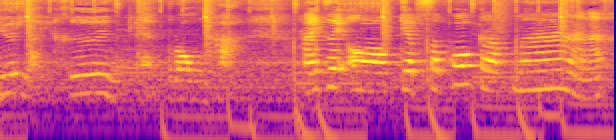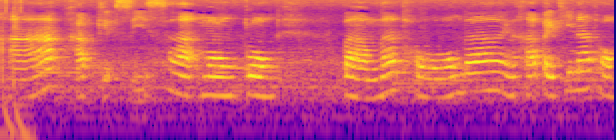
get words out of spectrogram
ยืดไหล่ขึ้นแขนตรงค่ะ หายใจออกเก็บสะโพกกลับมานะคะ พับเก็บศีรษะมองตรง ตามหน้าท้องได้นะคะ ไปที่หน้าท้อง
